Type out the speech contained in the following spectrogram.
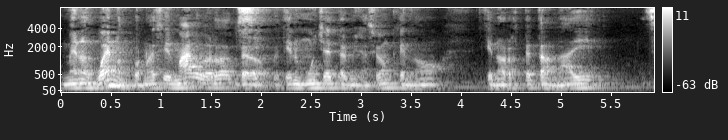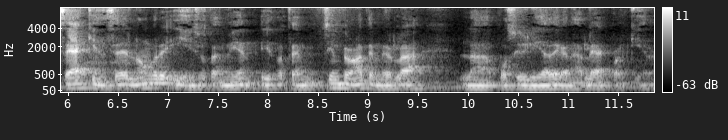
menos buenos, por no decir malos, ¿verdad? Pero que tienen mucha determinación, que no, que no respetan a nadie, sea quien sea el nombre, y eso también, ellos siempre van a tener la, la posibilidad de ganarle a cualquiera.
